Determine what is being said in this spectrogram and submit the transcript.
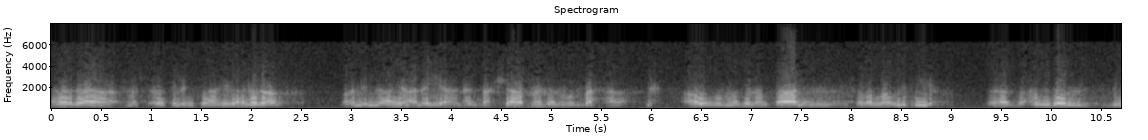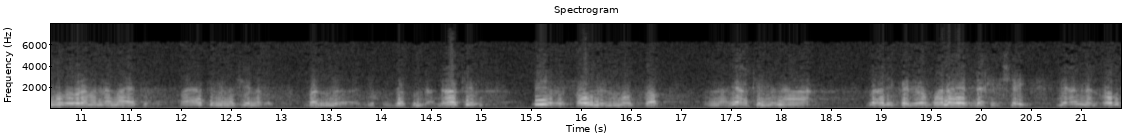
هذا مسألة الإنسان إذا نذر قال لله علي أن أذبح شاة مثلا وأذبحها. أو مثلا قال إن شاء الله لبي فعند جمهور العلماء ما يأكل ما يأكل منها شيء نفس بل يخرج كلها لكن في قول الموفق أنه يأكل منها ذلك اليوم ولا يدخر شيء. لأن العرف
